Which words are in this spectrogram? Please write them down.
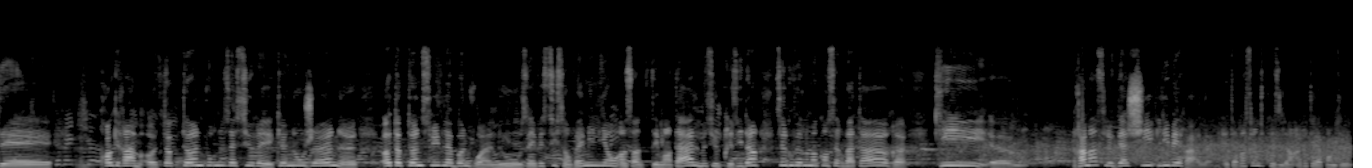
des euh, programmes autochtones pour nous assurer que nos jeunes autochtones suivent la bonne voie. Nous investissons 20 millions en santé mentale. Monsieur le Président, c'est le gouvernement conservateur qui ramasse le gâchis libéral. Intervention du président. Arrêtez la pendule.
